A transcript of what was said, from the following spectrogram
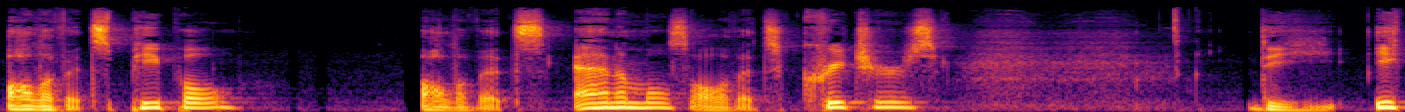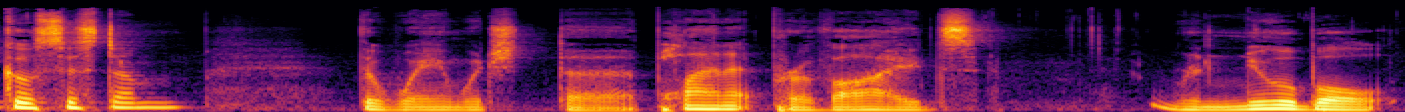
all of its people, all of its animals, all of its creatures, the ecosystem, the way in which the planet provides renewable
